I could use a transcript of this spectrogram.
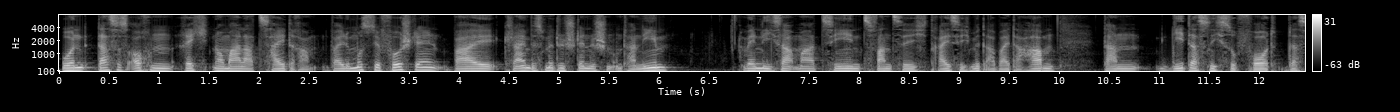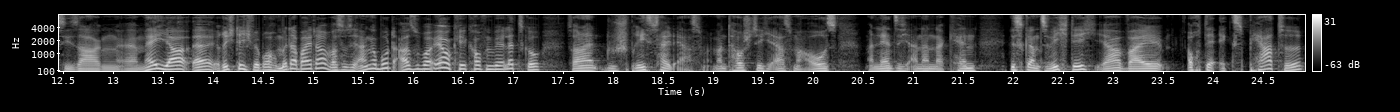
Und das ist auch ein recht normaler Zeitrahmen, weil du musst dir vorstellen, bei klein bis mittelständischen Unternehmen, wenn die, ich sag mal, 10, 20, 30 Mitarbeiter haben, dann geht das nicht sofort, dass sie sagen, ähm, hey, ja, äh, richtig, wir brauchen Mitarbeiter, was ist Ihr Angebot? Ah, super, ja, okay, kaufen wir, let's go. Sondern du sprichst halt erstmal, man tauscht sich erstmal aus, man lernt sich einander kennen, ist ganz wichtig, ja, weil auch der Experte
